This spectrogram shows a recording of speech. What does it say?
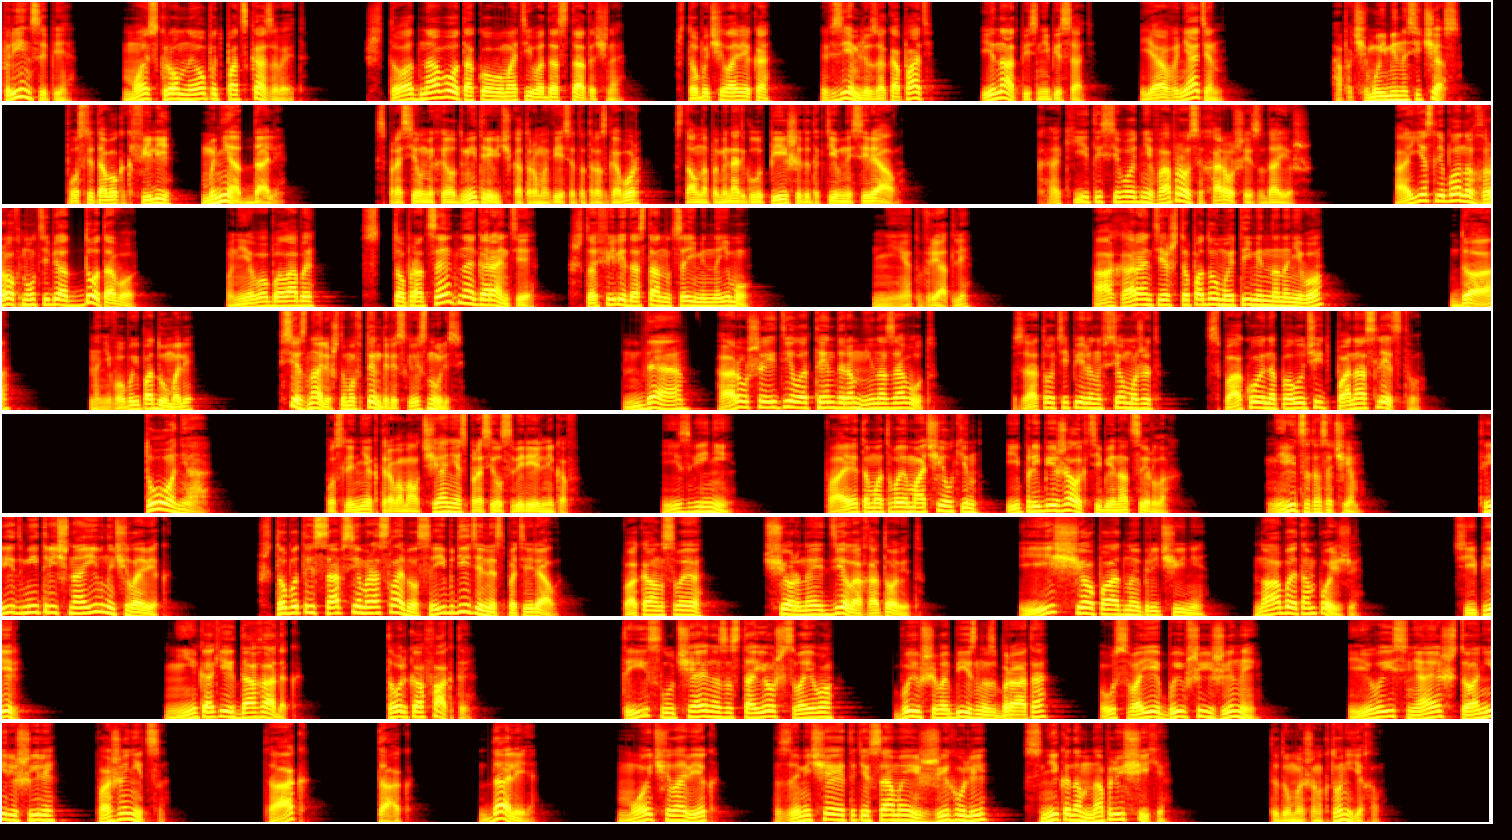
принципе, мой скромный опыт подсказывает, что одного такого мотива достаточно, чтобы человека в землю закопать и надпись не писать. Я внятен? А почему именно сейчас? После того, как Фили мне отдали? Спросил Михаил Дмитриевич, которому весь этот разговор стал напоминать глупейший детективный сериал. Какие ты сегодня вопросы хорошие задаешь. А если бы он грохнул тебя до того? У него была бы стопроцентная гарантия, что Фили достанутся именно ему. Нет, вряд ли. А гарантия, что подумает именно на него? Да, на него бы и подумали. Все знали, что мы в тендере схлестнулись. Да, хорошее дело тендером не назовут. Зато теперь он все может спокойно получить по наследству. «Тоня!» После некоторого молчания спросил Сверельников. «Извини, поэтому твой Мочилкин и прибежал к тебе на цирлах. Мириться-то зачем? Ты, Дмитрич, наивный человек. Чтобы ты совсем расслабился и бдительность потерял, пока он свое черное дело готовит. И еще по одной причине, но об этом позже. Теперь никаких догадок, только факты. Ты случайно застаешь своего бывшего бизнес-брата у своей бывшей жены и выясняешь, что они решили пожениться. Так? Так. Далее. Мой человек замечает эти самые «Жигули» с Никоном на Плющихе. Ты думаешь, он кто не ехал?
